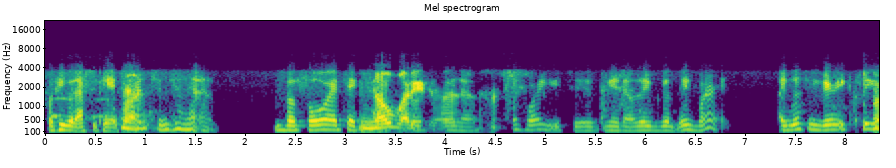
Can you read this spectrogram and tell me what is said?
for people to actually pay attention right. to them? Before it takes nobody does. You know, before YouTube, you know, they they weren't. Like let's be very clear.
